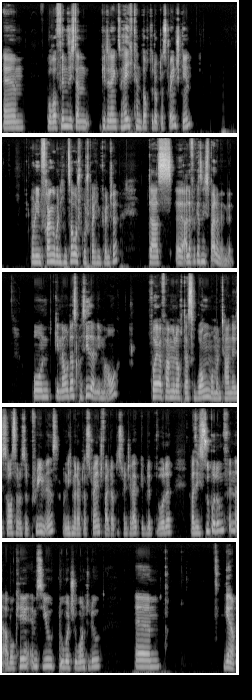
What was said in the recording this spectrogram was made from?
Ähm, woraufhin sich dann Peter denkt so, hey, ich kann doch zu Dr. Strange gehen und ihn fragen, ob er nicht einen Zauberspruch sprechen könnte, dass äh, alle vergessen, ich Spider-Man bin. Und genau das passiert dann eben auch. Vorher erfahren wir noch, dass Wong momentan der Sorcerer Supreme ist und nicht mehr Dr. Strange, weil Dr. Strange weggeblippt wurde. Was ich super dumm finde, aber okay, MCU, do what you want to do. Ähm, genau.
